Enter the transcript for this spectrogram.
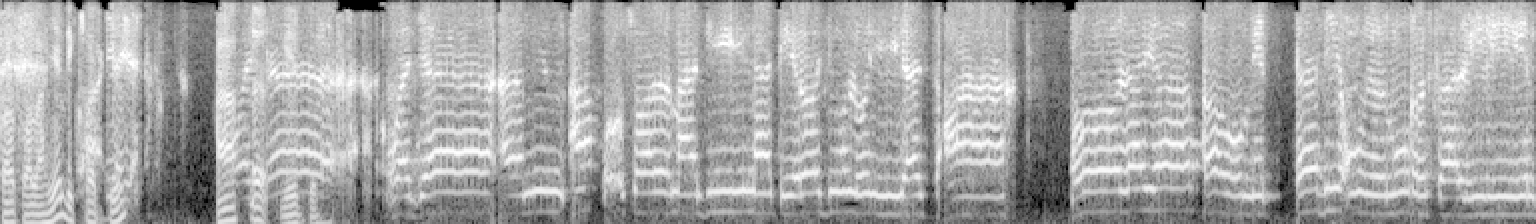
Kok kolahnya di Oh, iya, kodnya iya. A, E gitu. وجاء من أقصى المدينة رجل يسعى قال يا قوم اتبعوا المرسلين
